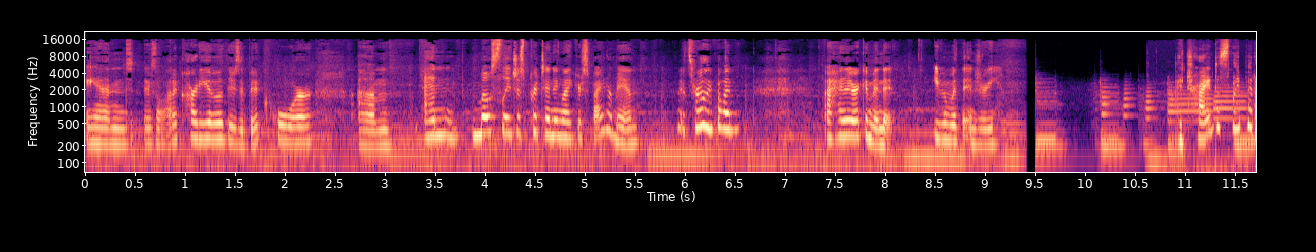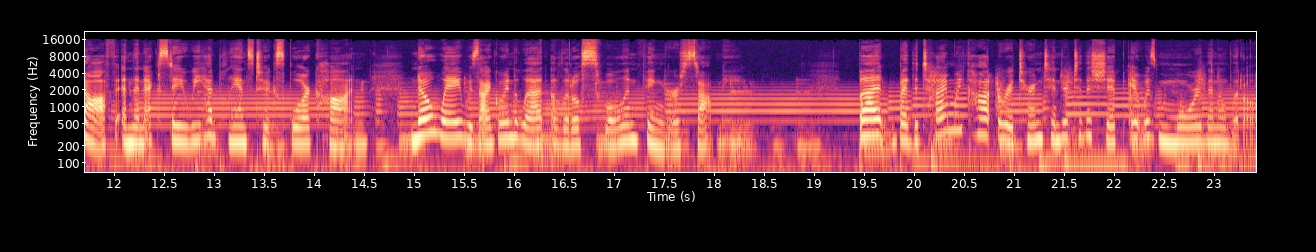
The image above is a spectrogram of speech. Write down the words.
And there's a lot of cardio. There's a bit of core. Um, and mostly just pretending like you're Spider-Man. It's really fun. I highly recommend it, even with the injury. I tried to sleep it off, and the next day we had plans to explore Cannes. No way was I going to let a little swollen finger stop me. But by the time we caught a return tender to the ship, it was more than a little.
